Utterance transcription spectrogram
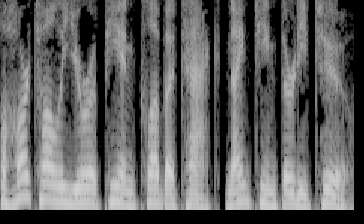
Pahartali European Club attack 1932.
